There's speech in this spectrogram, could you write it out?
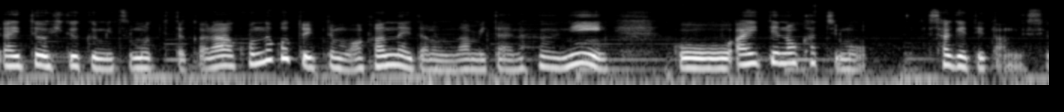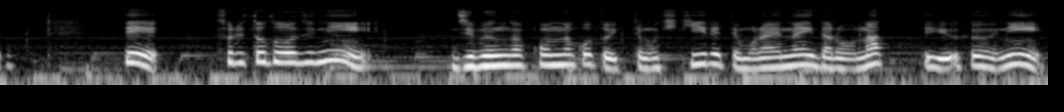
相手を低く見積もってたからこんなこと言っても分かんないだろうなみたいな風にこう相手の価値も下げてたんですよ。でそれと同時に自分がこんなこと言っても聞き入れてもらえないだろうなっていうふうに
